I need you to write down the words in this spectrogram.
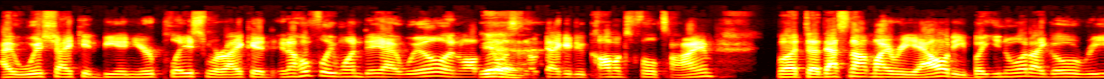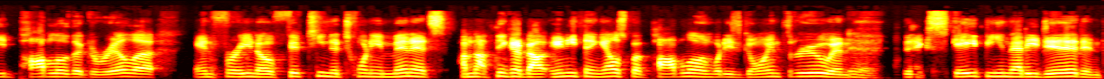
I wish I could be in your place where I could, and hopefully one day I will, and I'll be able to say, okay, I could do comics full time. But uh, that's not my reality. But you know what? I go read Pablo the Gorilla, and for you know 15 to 20 minutes, I'm not thinking about anything else but Pablo and what he's going through, and yeah. the escaping that he did and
